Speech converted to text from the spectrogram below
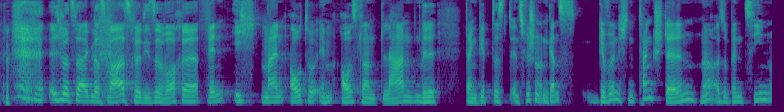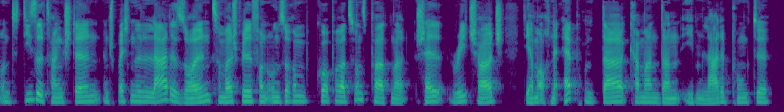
ich würde sagen, das war's für diese Woche. Wenn ich mein Auto im Ausland laden will, dann gibt es inzwischen an ganz gewöhnlichen Tankstellen, ne, also Benzin- und Dieseltankstellen, entsprechende Ladesäulen, zum Beispiel von unserem Kooperationspartner Shell Recharge. Die haben auch eine App und da kann man dann eben Ladepunkte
